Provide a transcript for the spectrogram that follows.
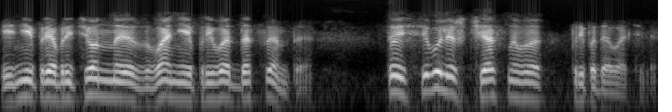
и ни приобретенное звание приват-доцента, то есть всего лишь частного преподавателя.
